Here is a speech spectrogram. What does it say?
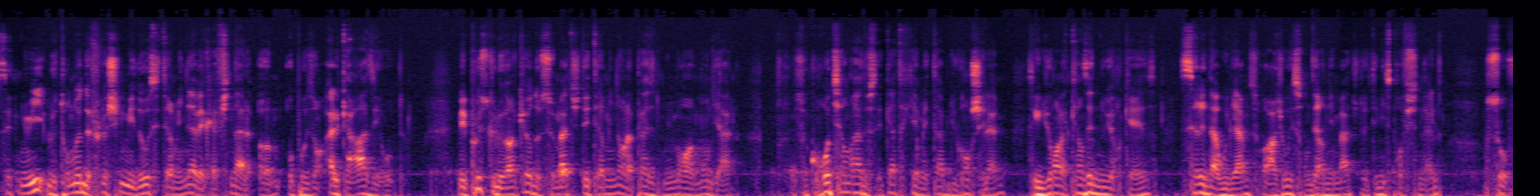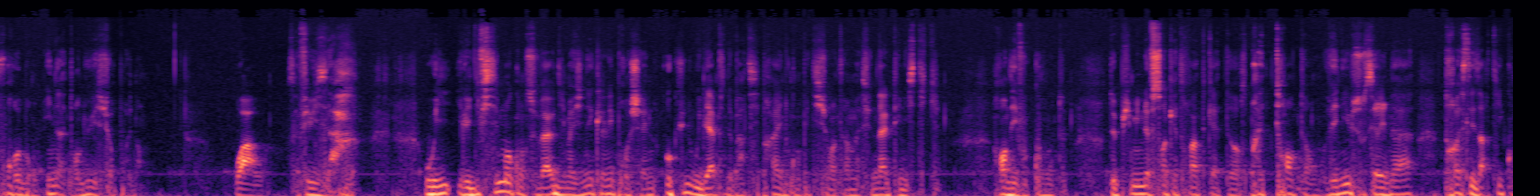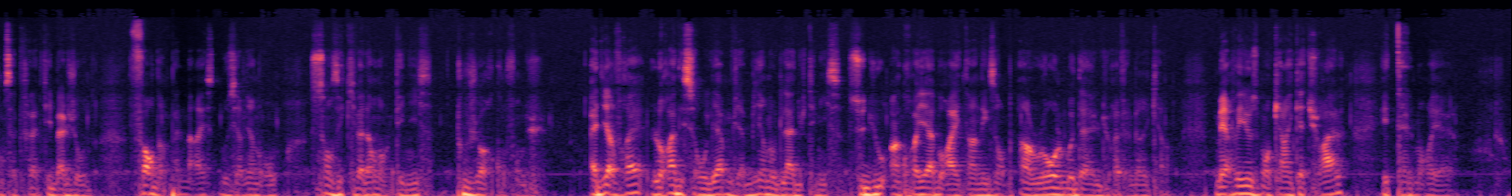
Cette nuit, le tournoi de Flushing Meadows s'est terminé avec la finale homme opposant Alcaraz et Ruud. Mais plus que le vainqueur de ce match déterminant la place du numéro 1 mondial, ce qu'on retiendra de cette quatrième étape du Grand Chelem, c'est que durant la quinzaine new-yorkaise, Serena Williams aura joué son dernier match de tennis professionnel, sauf rebond inattendu et surprenant. Waouh, ça fait bizarre. Oui, il est difficilement concevable d'imaginer que l'année prochaine, aucune Williams ne participera à une compétition internationale tennistique. Rendez-vous compte, depuis 1994, près de 30 ans, Vénus ou Serena trustent les articles consacrés à la petite balle jaune. Fort d'un palmarès, nous y reviendrons, sans équivalent dans le tennis, toujours confondu. À dire vrai, Laura des Williams vient bien au-delà du tennis. Ce duo incroyable aura été un exemple, un role model du rêve américain. Merveilleusement caricatural et tellement réel.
